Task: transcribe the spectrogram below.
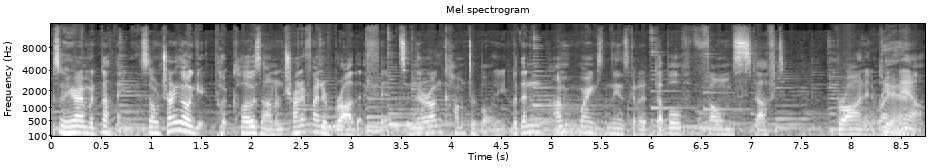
so here I am with nothing. So I'm trying to go and get put clothes on. I'm trying to find a bra that fits, and they're uncomfortable. But then I'm wearing something that's got a double foam stuffed bra in it right Yeah. now.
